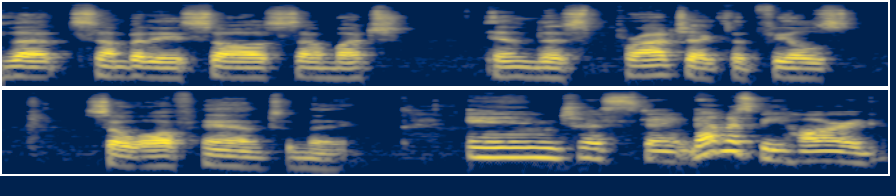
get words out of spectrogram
that somebody saw so much in this project that feels so offhand to me. Interesting. That must be hard.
